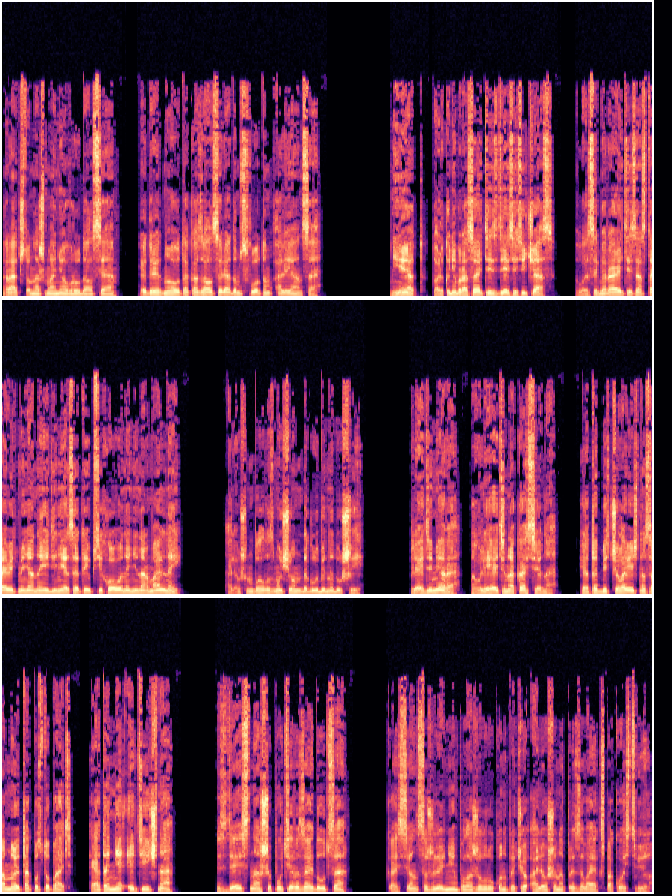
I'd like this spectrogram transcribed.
Рад, что наш маневр удался, и Дредноут оказался рядом с флотом Альянса. Нет, только не бросайте здесь и сейчас. Вы собираетесь оставить меня наедине с этой психованной ненормальной? Алёшин был возмущен до глубины души. Леди Мера, повлияйте на Кассиана. Это бесчеловечно со мной так поступать. Это неэтично. Здесь наши пути разойдутся. Кассиан с сожалением положил руку на плечо Алёшина, призывая к спокойствию.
